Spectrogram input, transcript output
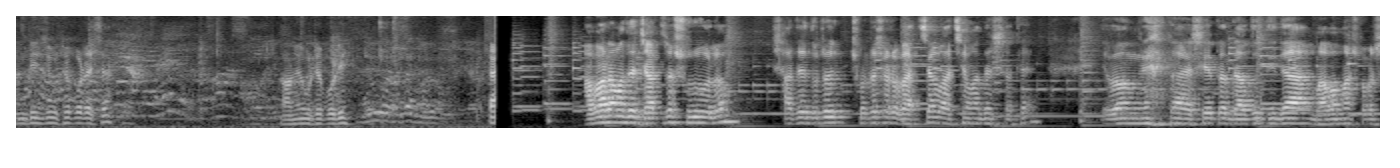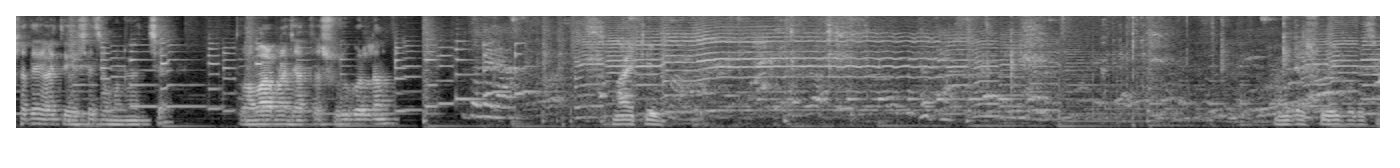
আন্টিজি উঠে পড়েছে। আমি উঠে পড়ি। আবার আমাদের যাত্রা শুরু হলো। সাথে দুটো ছোট ছোট বাচ্চাও আছে আমাদের সাথে। এবং তা সে তার দাদু দিদা বাবা মা সবার সাথে হয়তো এসেছে মনে হচ্ছে। তো আবার আমরা যাত্রা শুরু করলাম। মাই আমি শুয়েই পড়েছি।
